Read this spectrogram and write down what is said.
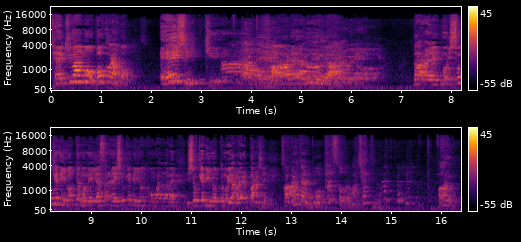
敵はもう僕らの餌食ハレルヤ。だからねもう一生懸命祈ってもね癒されない一生懸命祈ってもまだダメ一生懸命祈ってもやられるっぱなしで。そうあなたねもう立つところ間違ってんの。わかる？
